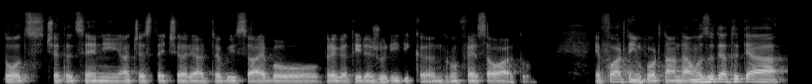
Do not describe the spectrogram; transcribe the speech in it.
toți cetățenii acestei țări ar trebui să aibă o pregătire juridică într-un fel sau altul. E foarte important. Am văzut de atâtea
